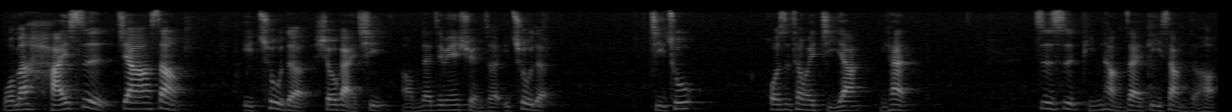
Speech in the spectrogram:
我们还是加上。一处的修改器啊，我们在这边选择一处的挤出，或是称为挤压。你看，字是平躺在地上的哈。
